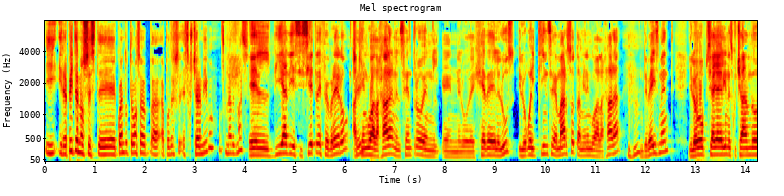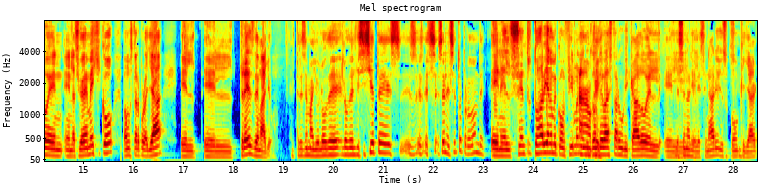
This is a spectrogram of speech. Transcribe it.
Y, y repítenos, este, ¿cuándo te vamos a, a poder escuchar en vivo? Una vez más. El día 17 de febrero, Sí. aquí en Guadalajara, en el centro, en, en lo de GDL Luz. Y luego el 15 de marzo, también en Guadalajara, en The Basement. Y luego, si hay alguien escuchando en, en la Ciudad de México, vamos a estar por allá el, el 3 de mayo. El 3 de mayo. Lo, de, lo del 17 es, es, es- es en el centro, pero ¿dónde? En el centro todavía no me confirman Ah, dónde va a estar ubicado el, el- El escenario. el escenario. Yo supongo que ya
